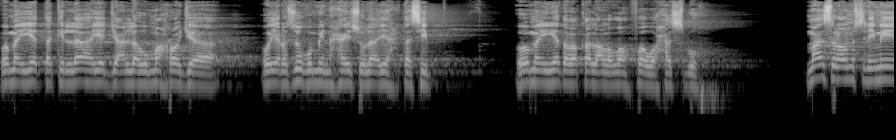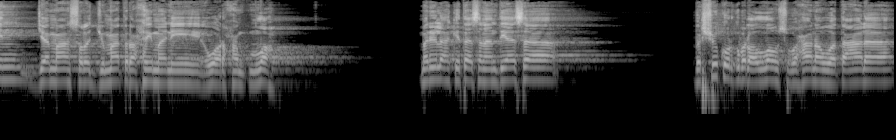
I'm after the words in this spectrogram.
ومن يتق الله يجعل له مخرجا ويرزقه من حيث لا يحتسب. ومن يتوكل على الله فهو حسبه. Masyarul muslimin jamaah salat Jumat rahimani wa rahimakumullah. Marilah kita senantiasa bersyukur kepada Allah Subhanahu wa taala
